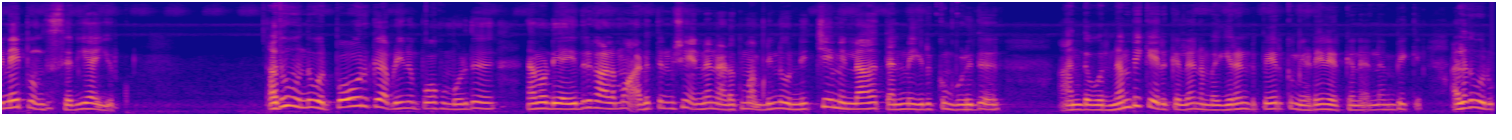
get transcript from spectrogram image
பிணைப்பு வந்து சரியாக இருக்கும். அதுவும் வந்து ஒரு போருக்கு அப்படின்னு போகும்பொழுது நம்மளுடைய எதிர்காலமோ அடுத்த நிமிஷம் என்ன நடக்கும் அப்படின்னு ஒரு நிச்சயம் இல்லாத தன்மை இருக்கும் பொழுது அந்த ஒரு நம்பிக்கை இருக்குல்ல நம்ம இரண்டு பேருக்கும் இடையில இருக்கின்ற நம்பிக்கை அல்லது ஒரு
